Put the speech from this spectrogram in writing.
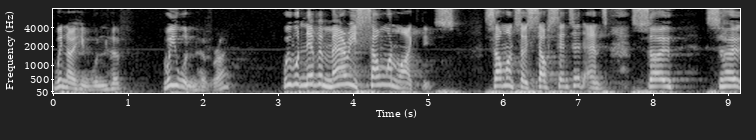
We know he wouldn't have. We wouldn't have, right? We would never marry someone like this. Someone so self-centered and so, so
